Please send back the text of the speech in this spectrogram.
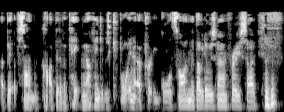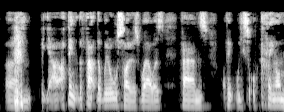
a bit of something, a bit of a pick me. I think it was brought in at a pretty poor time when WWE was going through. So, Mhm. um, but yeah, I think the fact that we're also as well as fans, I think we sort of cling on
